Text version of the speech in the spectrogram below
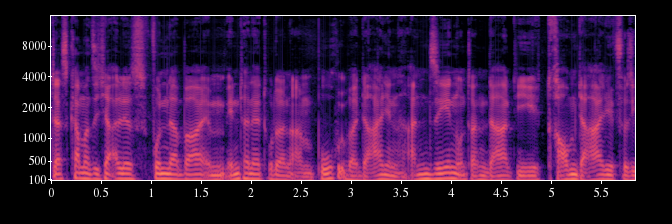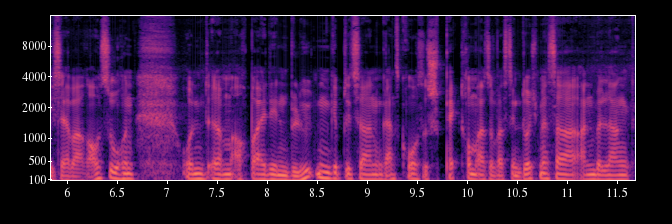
Das kann man sich ja alles wunderbar im Internet oder in einem Buch über Dahlien ansehen und dann da die Traum Traumdahlie für sich selber raussuchen. Und ähm, auch bei den Blüten gibt es ja ein ganz großes Spektrum, also was den Durchmesser anbelangt.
